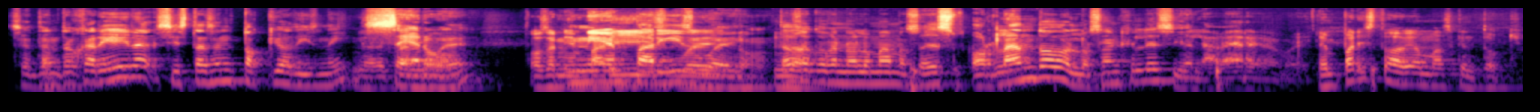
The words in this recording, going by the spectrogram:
¿Se te antojaría ir a- si estás en Tokio a Disney? Cero, no. ¿eh? O sea, ni en París, güey, no. ¿Estás No. de acuerdo que no lo mamas? Es Orlando, Los Ángeles y a la verga, güey. En París todavía más que en Tokio.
